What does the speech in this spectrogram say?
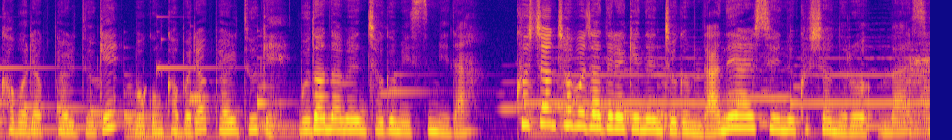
커버력 별 2개, 모공 커버력 별 2개. 묻어남은 조금 있습니다 쿠션 초보자들에게는 조금 난해할 수 있는 쿠션으로 맛을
